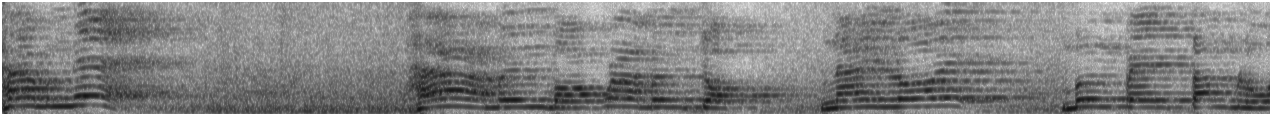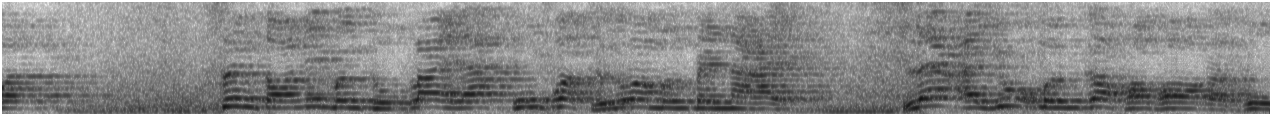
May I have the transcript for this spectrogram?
ถ้ามึงแน่ ถ้ามึงบอกว่ามึงจบ นายร้อยมึงเป็นตำรวจ ซึ่งตอนนี้มึงถูกไล่แล้ว กูก็ถือว่ามึงเป็นนาย และอายุมึงก็พอๆกับกู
